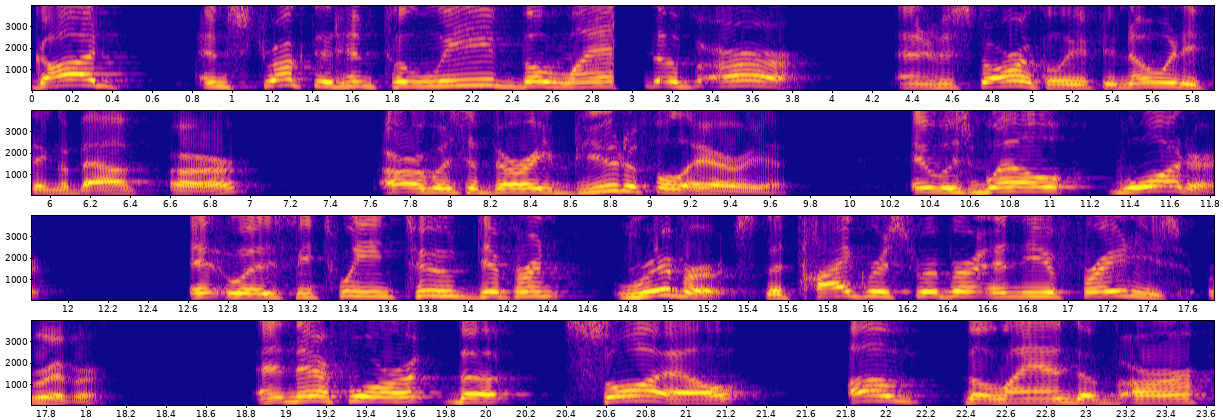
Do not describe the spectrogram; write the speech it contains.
God instructed him to leave the land of Ur. And historically, if you know anything about Ur, Ur was a very beautiful area. It was well watered. It was between two different rivers, the Tigris River and the Euphrates River. And therefore, the soil of the land of Ur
